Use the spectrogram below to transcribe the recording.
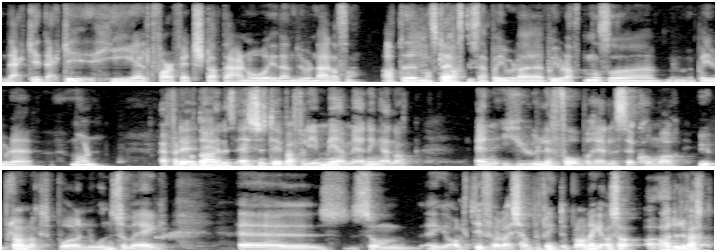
det er ikke, det er ikke helt far-fetched at det er noe i den duren der, altså. At man skulle vaske seg på, jula, på julaften, og så mm, på julemorgen. For det, det jeg syns det i hvert fall gir mer mening enn at en juleforberedelse kommer uplanlagt på noen som jeg eh, Som jeg alltid føler er kjempeflink til å planlegge. Altså, hadde det vært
